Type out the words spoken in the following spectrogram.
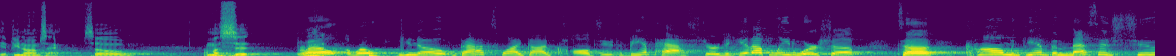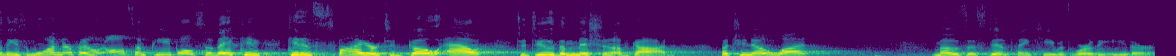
if you know what I'm saying. So I'm gonna sit for a. Well, well, you know, that's why God called you to be a pastor, to get up, lead worship, to come give the message to these wonderful and awesome people so they can get inspired to go out to do the mission of God. But you know what? Moses didn't think he was worthy either.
